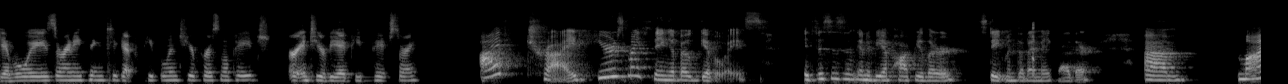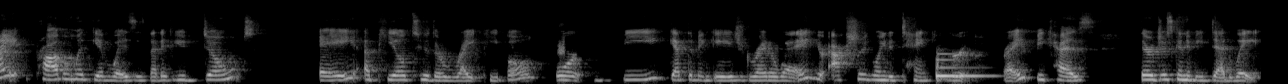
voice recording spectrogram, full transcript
giveaways or anything to get people into your personal page or into your VIP page? Sorry. I've tried. Here's my thing about giveaways. If this isn't going to be a popular statement that I make either. Um, my problem with giveaways is that if you don't a appeal to the right people or b get them engaged right away. You're actually going to tank your group right? Because they're just going to be dead weight.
